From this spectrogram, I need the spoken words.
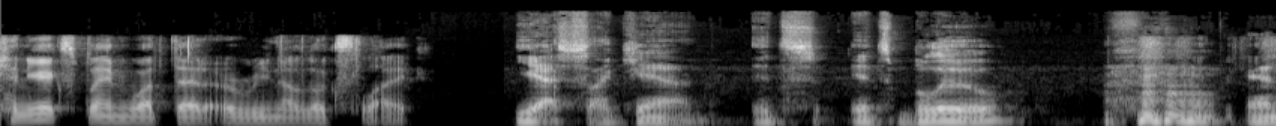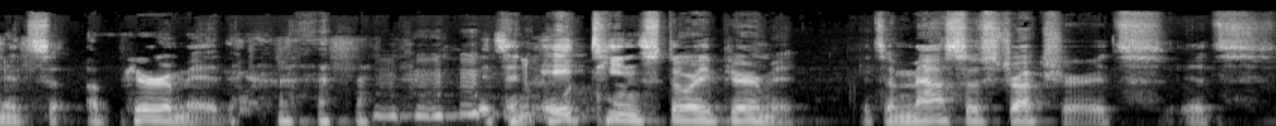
Can you explain what that arena looks like? Yes, I can. It's it's blue, and it's a pyramid. it's an 18 story pyramid. It's a massive structure. It's it's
